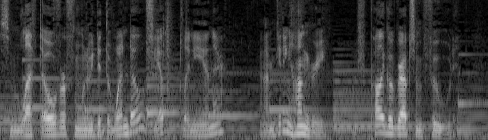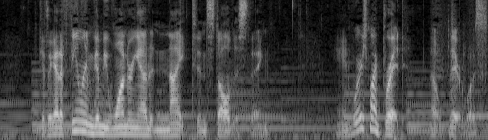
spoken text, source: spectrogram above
Some left over from when we did the windows. Yep, plenty in there. And I'm getting hungry. I should probably go grab some food. Because I got a feeling I'm going to be wandering out at night to install this thing. And where's my bread? Oh, there it was.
